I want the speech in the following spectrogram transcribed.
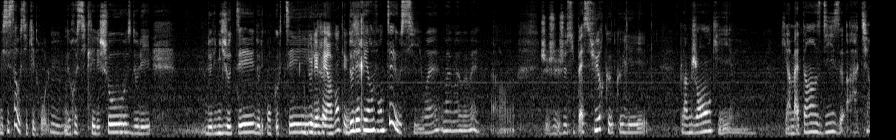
mais c'est ça aussi qui est drôle Mm. de recycler les choses, de les, de les mijoter, de les concocter, De les réinventer de aussi. les réinventer aussi. Ouais, ouais, ouais, ouais. ouais. Alors, je, je suis pas sûre que qu'il y ait plein de gens qui qui un matin se disent ah tiens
